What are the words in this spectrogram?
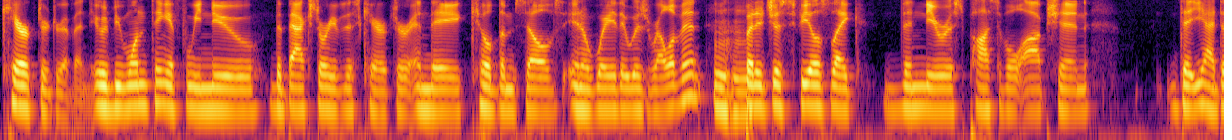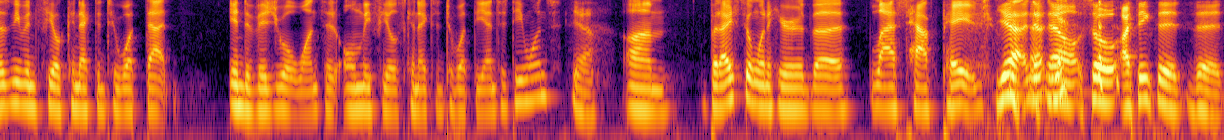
character driven. It would be one thing if we knew the backstory of this character and they killed themselves in a way that was relevant, Mhm. but it just feels like the nearest possible option that yeah, it doesn't even feel connected to what that individual wants. It only feels connected to what the entity wants. Yeah. Um, but I still want to hear the last half page. Yeah. Now, now so I think that that.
